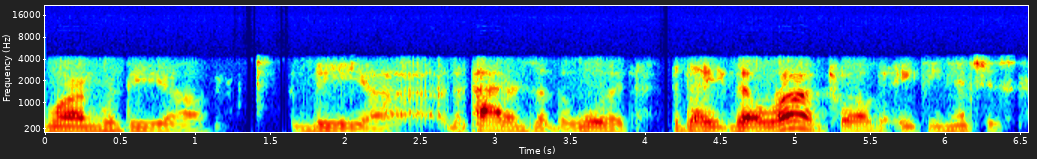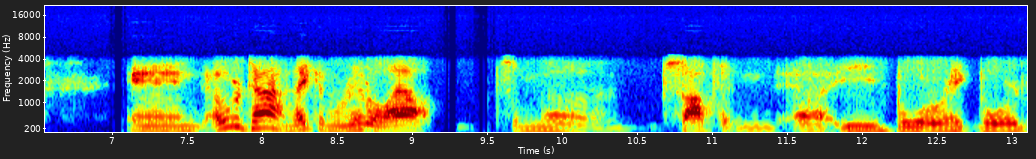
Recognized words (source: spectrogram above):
run with the uh, the uh, the patterns of the wood. But they they'll run 12 to 18 inches, and over time they can riddle out some uh, soffit and uh, eave bore rake boards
